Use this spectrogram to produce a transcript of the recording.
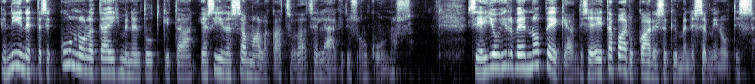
Ja niin, että se kunnolla tämä ihminen tutkitaan ja siinä samalla katsotaan, että se lääkitys on kunnossa. Se ei ole hirveän nopea käynti, se ei tapahdu 20 minuutissa.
